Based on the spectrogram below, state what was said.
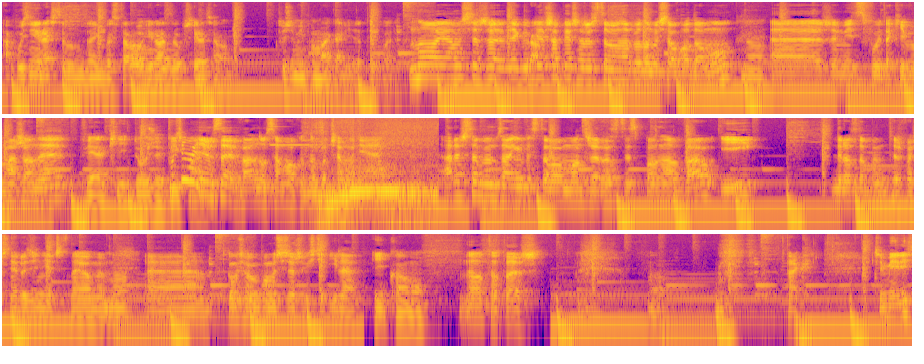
a później resztę bym zainwestował i rozdał przyjaciołom, którzy mi pomagali do tej pory. No ja myślę, że jakby Trochę. pierwsza, pierwsza rzecz to bym na pewno myślał o domu, No. e, że mieć swój taki wymarzony. Wielki, duży, Później bym sobie walnął samochód, no bo czemu nie? A resztę bym zainwestował, mądrze rozdysponował i rozdałbym też właśnie rodzinie czy znajomym. No. E, tylko musiałbym pomyśleć oczywiście ile. I komu. No to też. No. Czy, mieliś,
